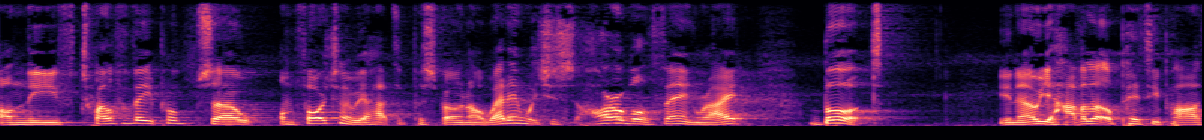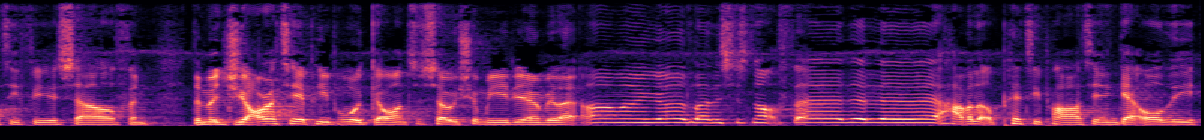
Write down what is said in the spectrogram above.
on the 12th of April. So unfortunately, we had to postpone our wedding, which is a horrible thing, right? But you know, you have a little pity party for yourself, and the majority of people would go onto social media and be like, "Oh my god, like this is not fair." Have a little pity party and get all the,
